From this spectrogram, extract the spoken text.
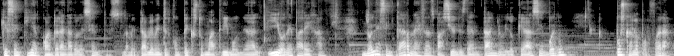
que sentían cuando eran adolescentes. Lamentablemente el contexto matrimonial y o de pareja no les encarna esas pasiones de antaño y lo que hacen, bueno, buscarlo por fuera.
